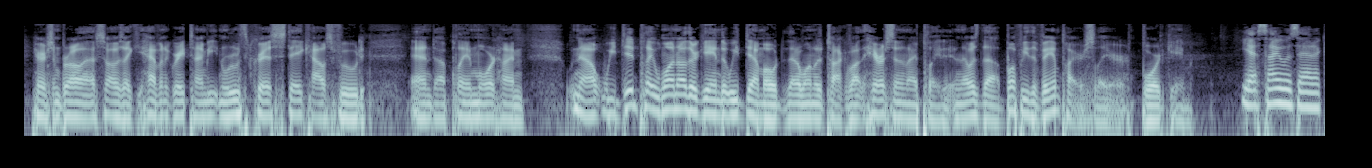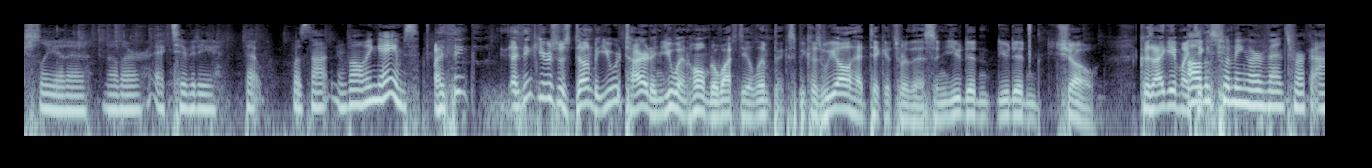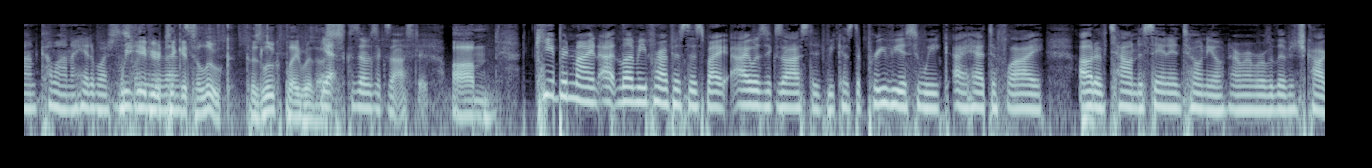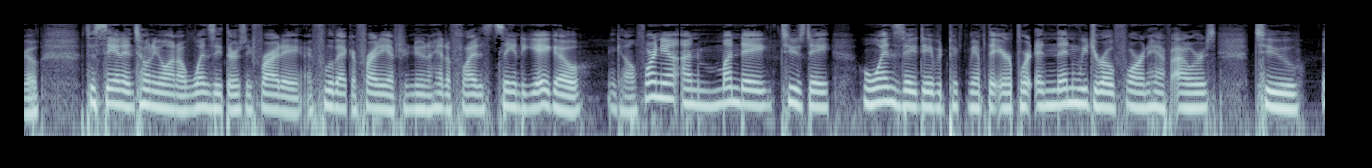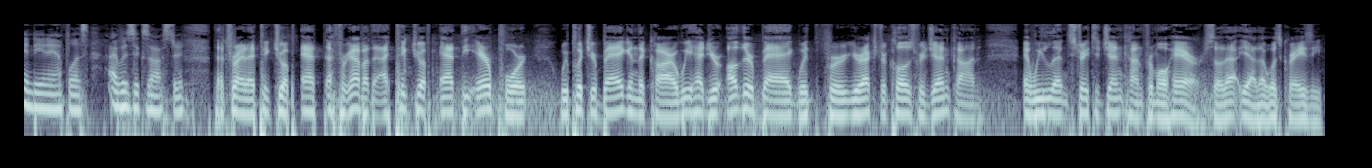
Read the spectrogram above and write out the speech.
Harrison brought. So I was like having a great time eating Ruth Chris steakhouse food and uh, playing Mordheim. Now we did play one other game that we demoed that I wanted to talk about. Harrison and I played it, and that was the Buffy the Vampire Slayer board game. Yes, I was at actually at a, another activity that was not involving games. I think I think yours was done, but you were tired and you went home to watch the Olympics because we all had tickets for this and you didn't. You didn't show because I gave my All ticket. the swimming or events work on. Come on, I had to watch the we gave your events. ticket to Luke because Luke played with us. Yes, because I was exhausted. Um, Keep in mind, uh, let me preface this by I was exhausted because the previous week I had to fly out of town to San Antonio. I remember we live in Chicago to San Antonio on a Wednesday, Thursday, Friday. I flew back a Friday afternoon. I had to fly to San Diego in California on Monday, Tuesday, Wednesday. David picked me up at the airport, and then we drove four and a half hours to Indianapolis. I was exhausted. that's right. I picked you up at. I forgot about that. I picked you up at the airport. We put your bag in the car. We had your other bag with for your extra clothes for Gen Con, and we went straight to Gen Con from O'Hare. So that yeah, that was crazy.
